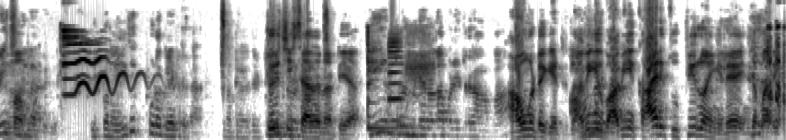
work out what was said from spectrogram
ரீச் ஆமா. நல்லா இருக்கு இப்போ நான் இதுக்கு கூட கேட்டிருக்கேன். பட் அது திருச்சி சாதனாட்டியா டிஎன் மீடியா நல்லா பண்ணிட்டு இருக்காங்கப்பா அவங்ககிட்ட கேட்டுருக்கேன். அவங்க அவங்க காரி துப்பிடுவாங்களே இந்த மாதிரி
